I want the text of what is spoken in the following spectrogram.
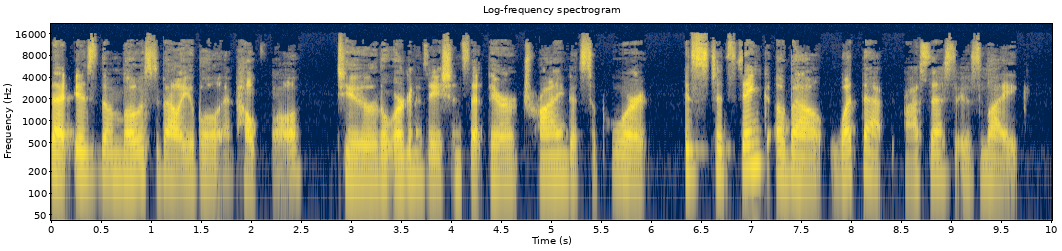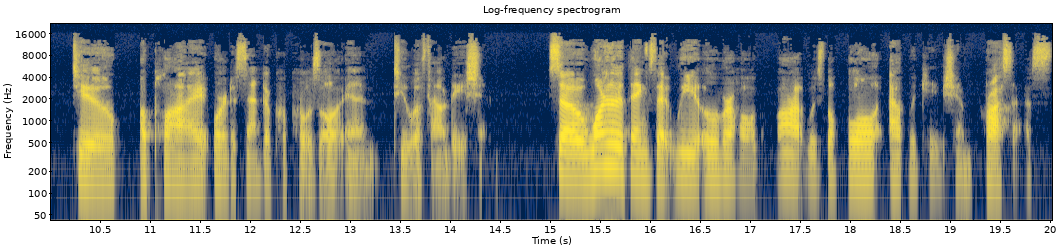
that is the most valuable and helpful to the organizations that they're trying to support is to think about what that process is like to apply or to send a proposal in to a foundation. So one of the things that we overhauled a lot was the whole application process.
